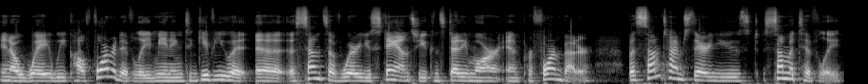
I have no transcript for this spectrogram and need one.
in a way we call formatively, meaning to give you a, a, sense of where you stand so you can study more and perform better but sometimes they're used summatively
